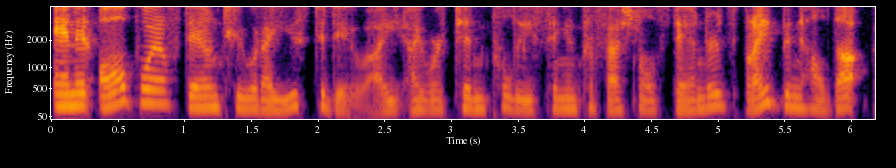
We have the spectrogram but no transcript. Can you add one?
And it all boils down to what I used to do. I, I worked in policing and professional standards, but I'd been held up.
